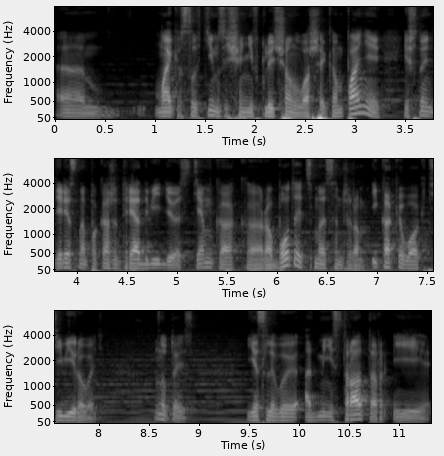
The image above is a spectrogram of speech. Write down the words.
э, Microsoft Teams еще не включен в вашей компании. И что интересно, покажет ряд видео с тем, как работать с мессенджером и как его активировать. Ну, то есть, если вы администратор и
